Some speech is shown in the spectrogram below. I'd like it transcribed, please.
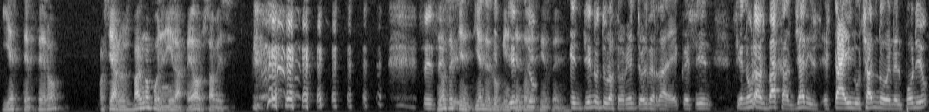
y es tercero, o sea, los Bucks no pueden ir a peor, ¿sabes? Sí, sí, no sé sí. si entiendes lo que intento decirte. Entiendo tu razonamiento, es verdad, ¿eh? que si, si en horas bajas Janis está ahí luchando en el podio,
